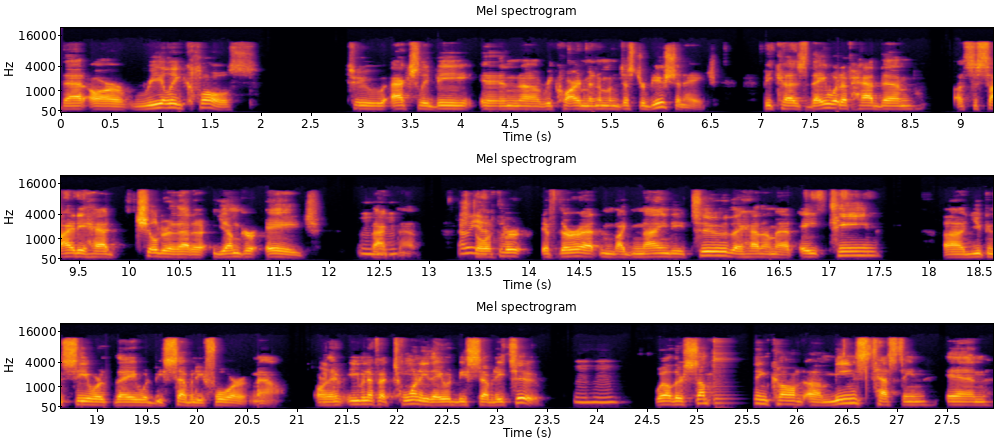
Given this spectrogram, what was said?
that are really close to actually be in uh, required minimum distribution age because they would have had them a society had children at a younger age mm-hmm. back then oh, so yeah. if they're if they're at like 92 they had them at 18 uh, you can see where they would be 74 now. Or they, even if at 20, they would be 72. Mm-hmm. Well, there's something called uh, means testing in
